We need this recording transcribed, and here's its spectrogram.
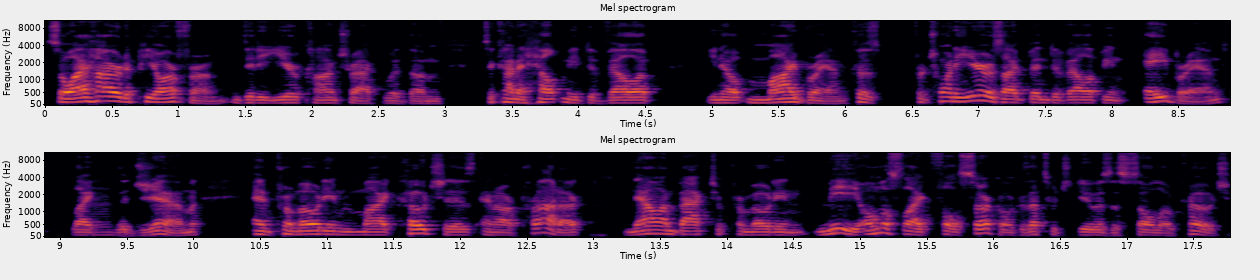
so I hired a PR firm and did a year contract with them to kind of help me develop, you know, my brand. Because for 20 years, I've been developing a brand like mm-hmm. the gym and promoting my coaches and our product now I'm back to promoting me almost like full circle because that's what you do as a solo coach.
